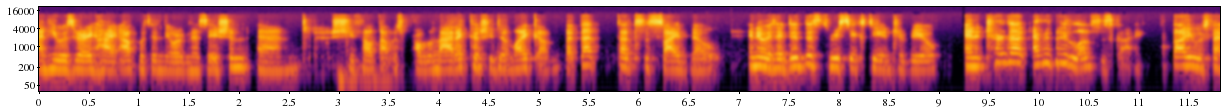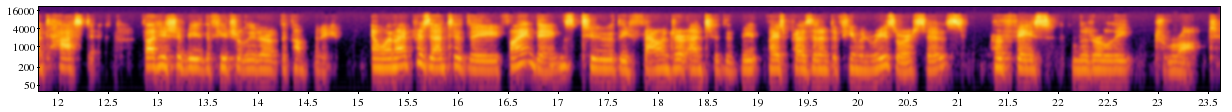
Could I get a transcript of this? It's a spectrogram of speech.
and he was very high up within the organization and she felt that was problematic because she didn't like him. But that that's a side note. Anyways i did this 360 interview and it turns out everybody loves this guy. Thought he was fantastic. Thought he should be the future leader of the company. And when I presented the findings to the founder and to the vice president of human resources, her face literally dropped.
